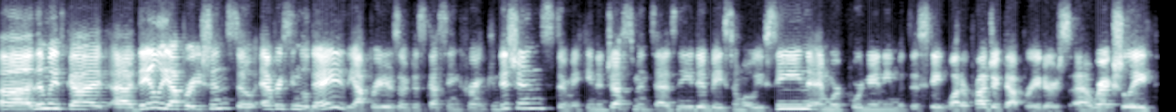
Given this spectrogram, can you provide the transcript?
Uh, then we've got uh, daily operations. So every single day, the operators are discussing current conditions. They're making adjustments as needed based on what we've seen, and we're coordinating with the state water project operators. Uh, we're actually,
